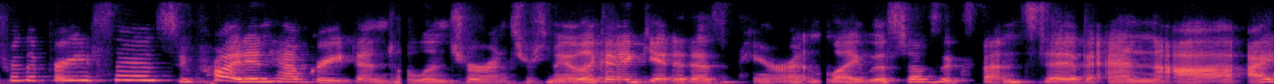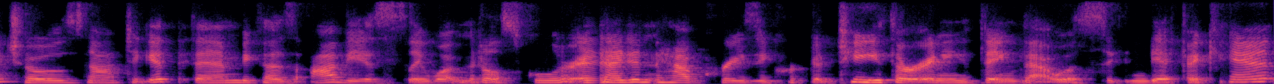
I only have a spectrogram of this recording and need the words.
for the braces. We probably didn't have great dental insurance or something. Like I get it as a parent, like this stuff's expensive. And uh, I chose not to get them because obviously what middle schooler, and I didn't have crazy crooked teeth or anything that was significant.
